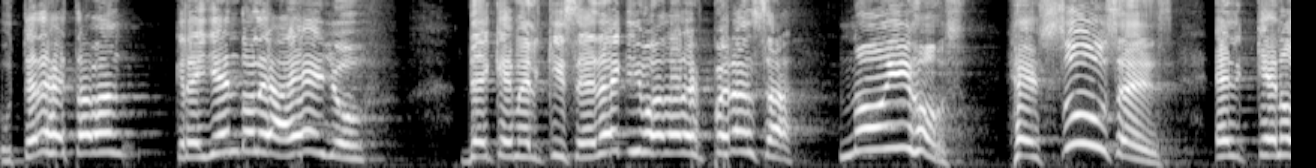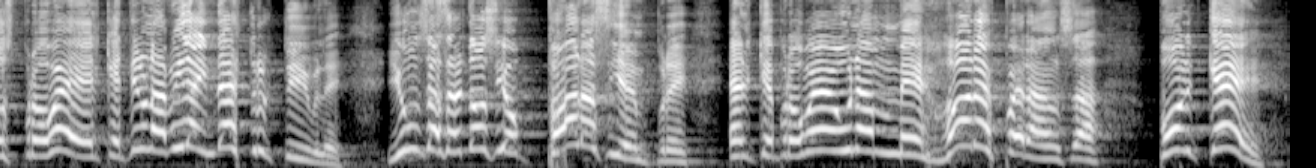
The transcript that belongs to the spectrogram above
Ustedes estaban creyéndole a ellos de que Melquisedec iba a dar esperanza. No, hijos, Jesús es el que nos provee, el que tiene una vida indestructible y un sacerdocio para siempre, el que provee una mejor esperanza. ¿Por qué?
